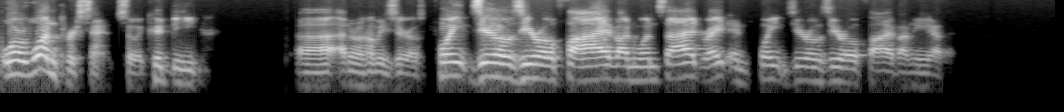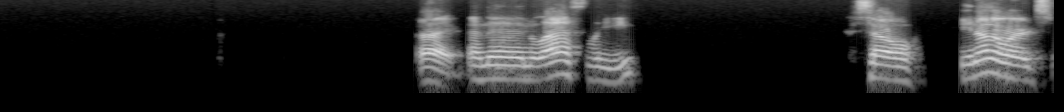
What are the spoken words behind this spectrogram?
or one percent, so it could be. Uh, I don't know how many zeros, 0.005 on one side, right, and 0.005 on the other. All right, and then lastly. So in other words,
